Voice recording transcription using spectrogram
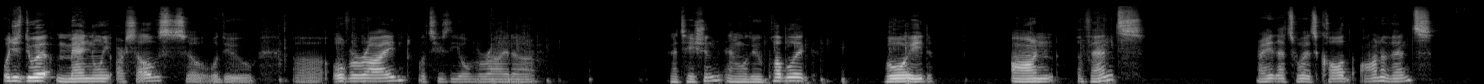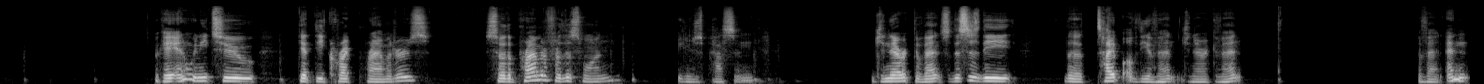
we'll just do it manually ourselves. So we'll do uh, override. Let's use the override uh, annotation, and we'll do public void on events, right? That's what it's called, on events. Okay, and we need to get the correct parameters. So the parameter for this one, you can just pass in generic event. So this is the the type of the event, generic event. Event. And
